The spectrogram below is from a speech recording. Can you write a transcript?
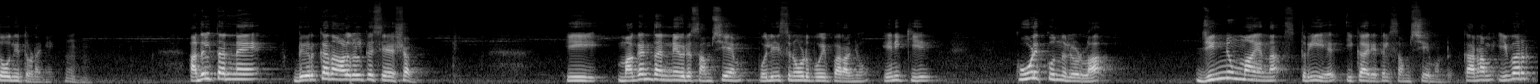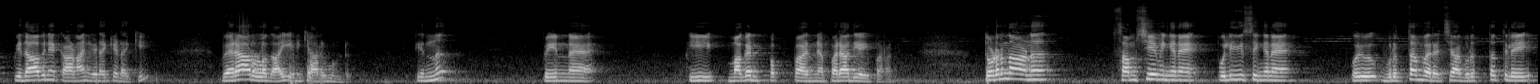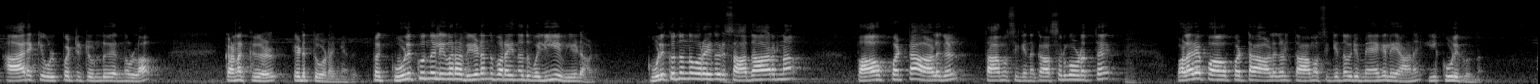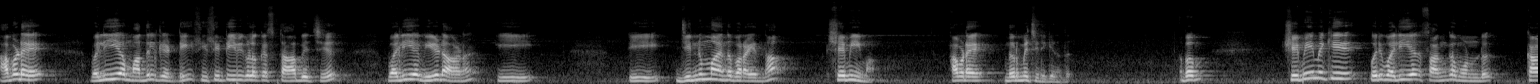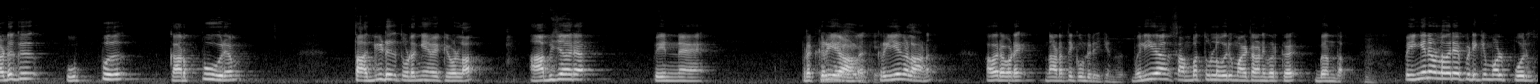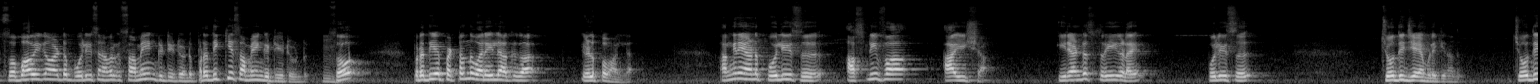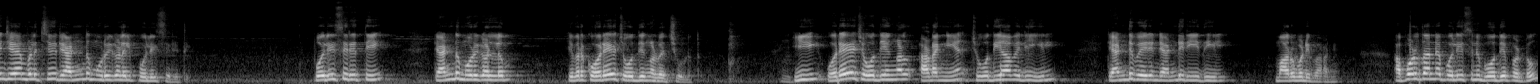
തോന്നിത്തുടങ്ങി. തുടങ്ങി. അതിൽ തന്നെ ദീർഘനാളുകൾക്ക് ശേഷം ഈ മകൻ തന്നെ ഒരു സംശയം പോലീസിനോട് പോയി പറഞ്ഞു. എനിക്ക് കൂളിക്കുന്നിലുള്ള ജിന്നുമ്മ എന്ന സ്ത്രീയെ ഇക്കാര്യത്തിൽ സംശയമുണ്ട്. കാരണം ഇവർ പിതാവിനെ കാണാൻ ഇടയ്ക്കിടയ്ക്ക് വരാറുള്ളതായി എനിക്ക് അറിവുണ്ട്. എന്ന് പിന്നെ ഈ മകൻ പിന്നെ പരാതിയായി പറഞ്ഞു. തുടർന്നാണ് സംശയം ഇങ്ങനെ പോലീസ് ഇങ്ങനെ ഒരു വൃത്തം വരച്ച ആ വൃത്തത്തിലെ ആരൊക്കെ ഉൾപ്പെട്ടിട്ടുണ്ട് എന്നുള്ള കണക്കുകൾ എടുത്തു തുടങ്ങിയത്. ഇപ്പം കൂളിക്കുന്നിൽ ഇവരുടെ വീടെന്ന് പറയുന്നത് വലിയ വീടാണ്. കൂളിക്കുന്നെന്ന് പറയുന്ന ഒരു സാധാരണ പാവപ്പെട്ട ആളുകൾ താമസിക്കുന്ന കാസർഗോഡത്തെ വളരെ പാവപ്പെട്ട ആളുകൾ താമസിക്കുന്ന ഒരു മേഖലയാണ് ഈ കൂളിക്കുന്ന്. അവിടെ വലിയ മതിൽ കെട്ടി സി സി ടി വികളൊക്കെ സ്ഥാപിച്ച് വലിയ വീടാണ് ഈ ഈ ജിന്നുമ്മ എന്ന് പറയുന്ന ഷമീമ അവിടെ നിർമ്മിച്ചിരിക്കുന്നത്. അപ്പം ഷമീമയ്ക്ക് ഒരു വലിയ സംഘമുണ്ട്. കടുക് ഉപ്പ് കർപ്പൂരം തകിട് തുടങ്ങിയവയ്ക്കുള്ള ആഭിചാര പിന്നെ പ്രക്രിയകളാണ് ക്രിയകളാണ് അവരവിടെ നടത്തിക്കൊണ്ടിരിക്കുന്നത്. വലിയ സമ്പത്തുള്ളവരുമായിട്ടാണ് ഇവർക്ക് ബന്ധം. അപ്പോൾ ഇങ്ങനെയുള്ളവരെ പിടിക്കുമ്പോൾ സ്വാഭാവികമായിട്ടും പോലീസിന് അവർക്ക് സമയം കിട്ടിയിട്ടുണ്ട്. പ്രതിക്ക് സമയം കിട്ടിയിട്ടുണ്ട്. സോ പ്രതിയെ പെട്ടെന്ന് വലയിലാക്കുക എളുപ്പമല്ല. അങ്ങനെയാണ് പോലീസ് അസ്നിഫ ആയിഷ ഈ രണ്ട് സ്ത്രീകളെ പോലീസ് ചോദ്യം ചെയ്യാൻ വിളിക്കുന്നത്. ചോദ്യം ചെയ്യാൻ വിളിച്ച് രണ്ട് മുറികളിൽ പോലീസ് ഇരുത്തി. പോലീസ് ഇരുത്തി രണ്ട് മുറികളിലും ഇവർക്ക് ഒരേ ചോദ്യങ്ങൾ വെച്ചു കൊടുത്തു. ഈ ഒരേ ചോദ്യങ്ങൾ അടങ്ങിയ ചോദ്യാവലിയിൽ രണ്ടുപേരും രണ്ട് രീതിയിൽ മറുപടി പറഞ്ഞു. അപ്പോൾ തന്നെ പോലീസിന് ബോധ്യപ്പെട്ടു.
